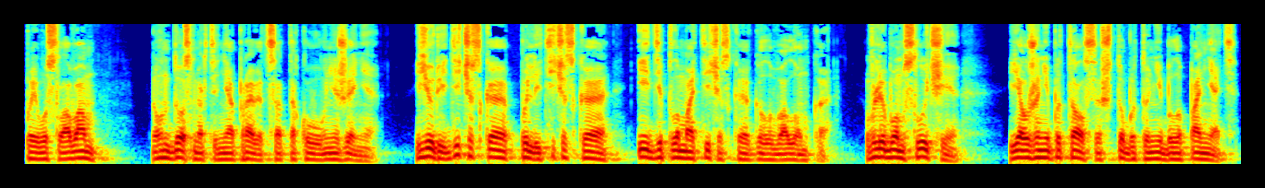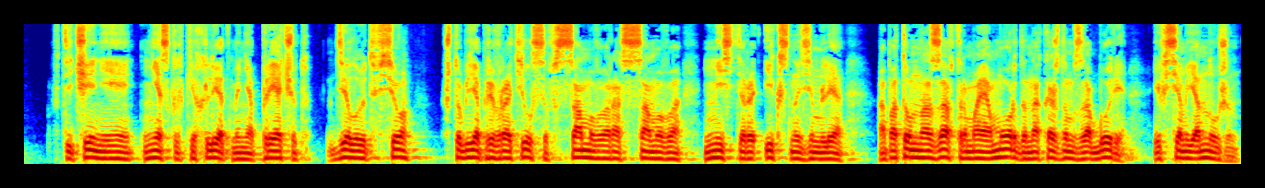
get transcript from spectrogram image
По его словам, он до смерти не оправится от такого унижения. Юридическая, политическая и дипломатическая головоломка. В любом случае – я уже не пытался что бы то ни было понять. В течение нескольких лет меня прячут, делают все, чтобы я превратился в самого раз самого мистера Икс на земле, а потом на завтра моя морда на каждом заборе, и всем я нужен.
